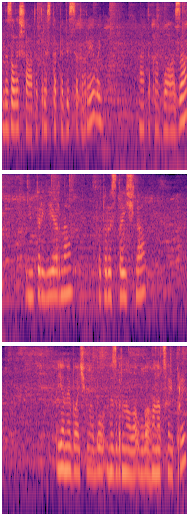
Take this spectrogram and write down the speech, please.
не залишати 350 гривень. А така ваза інтер'єрна, футуристична. Я не бачила або не звернула увагу на цей прик,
